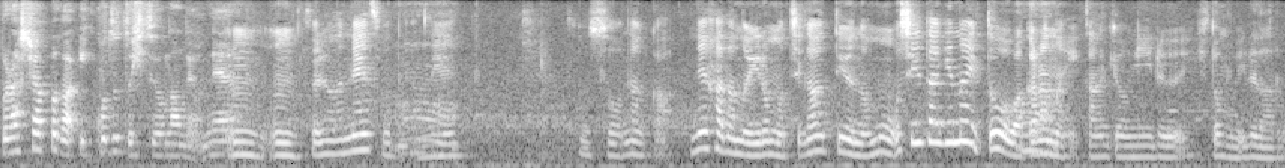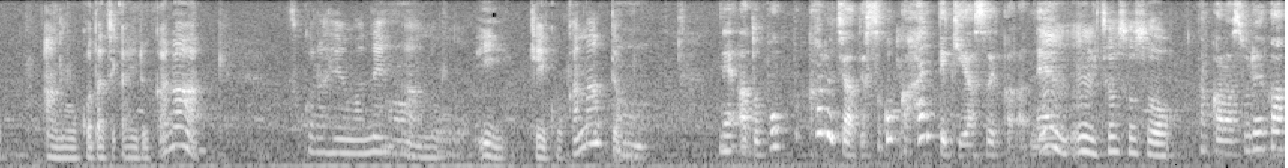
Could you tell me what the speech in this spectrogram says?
ブラッシュアップが一個ずつ必要なんだよね。うんうん。それはねそうだよね。そうそう。なんかね肌の色も違うっていうのも教えてあげないとわからない環境にいる人もいるだろう。あの子たちがいるから。そこら辺はね、うん。あのいい傾向かなって思う。うん。ね、あとポップカルチャーってすごく入ってきやすいからね、うんうん。そうそうそだからそれが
